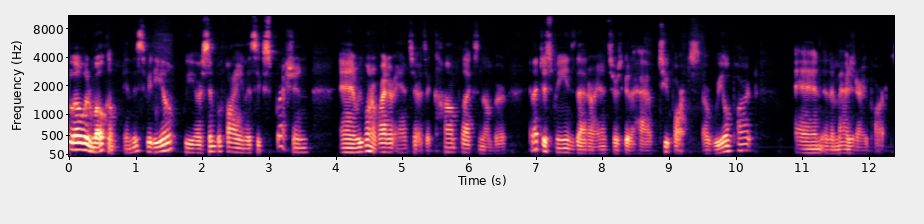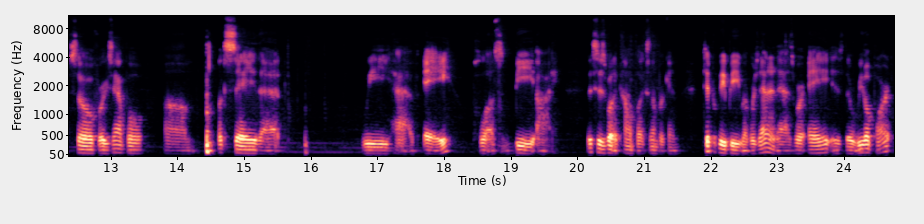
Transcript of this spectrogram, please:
Hello and welcome. In this video, we are simplifying this expression and we want to write our answer as a complex number. And that just means that our answer is going to have two parts, a real part and an imaginary part. So for example, um, let's say that we have a plus bi. This is what a complex number can typically be represented as, where a is the real part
